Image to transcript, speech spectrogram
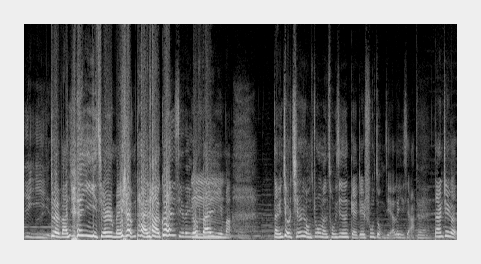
意义对，完全意义其实没什么太大关系的一个翻译嘛，等于就是其实用中文重新给这书总结了一下。对，但是这个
